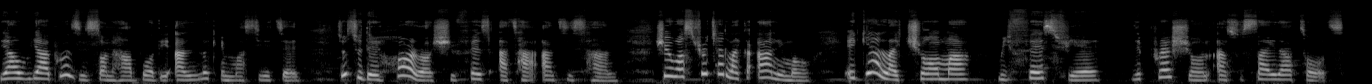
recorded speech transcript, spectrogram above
There were bruises on her body and looked emaciated due to the horror she faced at her auntie's hand. She was treated like an animal. A girl like Chioma with face fear, depression, and suicidal thoughts.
